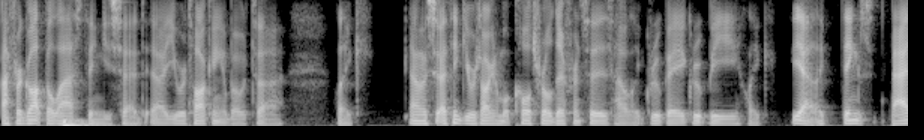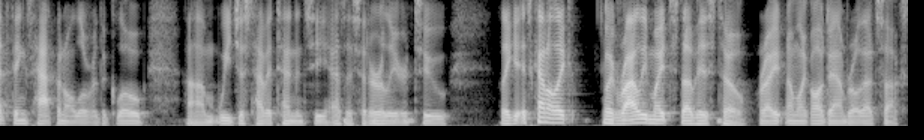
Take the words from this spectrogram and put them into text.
i forgot the last thing you said. Uh, you were talking about uh, like I think you were talking about cultural differences, how like group A, group B, like yeah, like things, bad things happen all over the globe. Um, we just have a tendency, as I said earlier, to like it's kind of like like Riley might stub his toe, right? And I'm like, oh damn, bro, that sucks.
